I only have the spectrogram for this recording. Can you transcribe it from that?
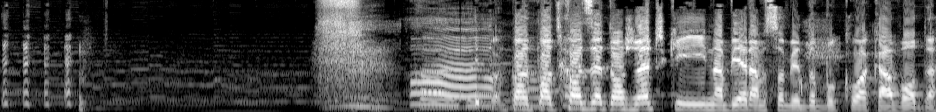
Po, po, podchodzę do rzeczki i nabieram sobie do bukłaka wodę.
